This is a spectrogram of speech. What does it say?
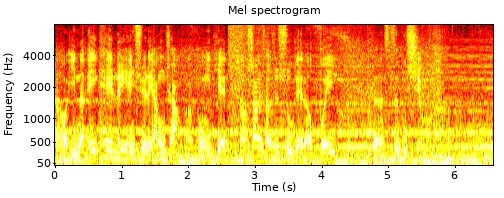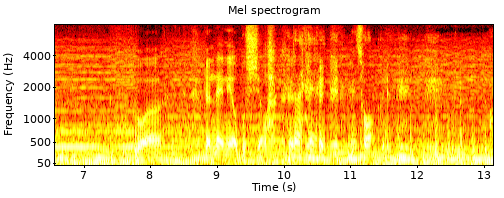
然后赢了 AK 连续两场啊，同一天，然后上一场是输给了灰的四不朽。不过人类没有不朽啊。对，没错。好，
